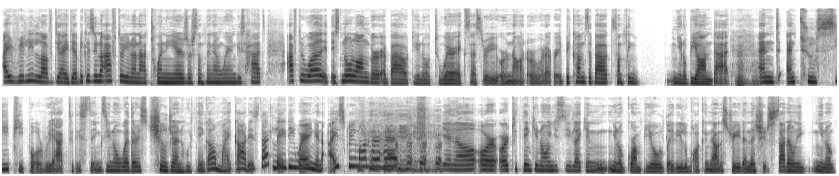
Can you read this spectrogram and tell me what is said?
I really love the idea because you know after you know now 20 years or something I'm wearing these hats. After a while it's no longer about, you know, to wear accessory or not or whatever. It becomes about something you know beyond that. Mm-hmm. and and to see people react to these things you know whether it's children who think oh my god is that lady wearing an ice cream on her head? You know or or to think you know you see like in you know grumpy old lady walking down the street and then she suddenly you know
